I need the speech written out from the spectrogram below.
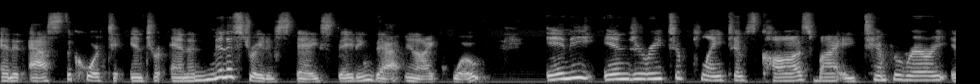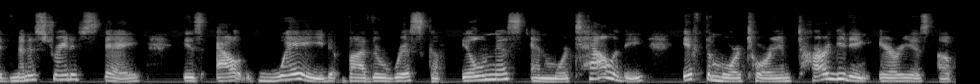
and it asked the court to enter an administrative stay, stating that, and I quote, any injury to plaintiffs caused by a temporary administrative stay is outweighed by the risk of illness and mortality if the moratorium targeting areas of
